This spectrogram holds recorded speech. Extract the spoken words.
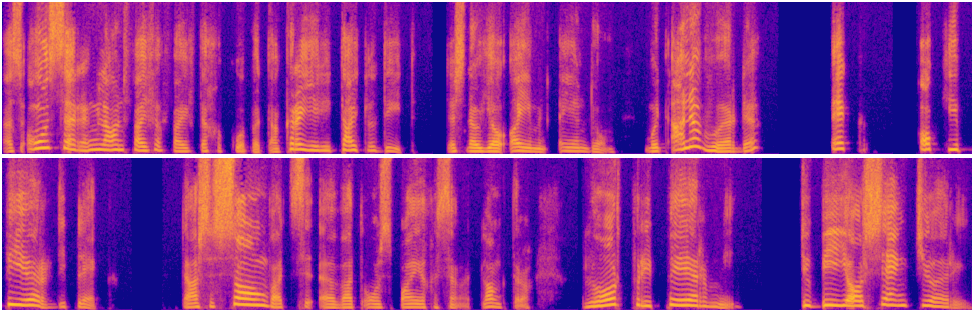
As ons Siringlaan 55 gekoop het, dan kry jy die title deed. Dis nou jou eie eiendom. Met ander woorde, ek okkupeer die plek. Daar's 'n song wat uh, wat ons baie gesing het lank terug. Lord prepare me to be your sanctuary.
